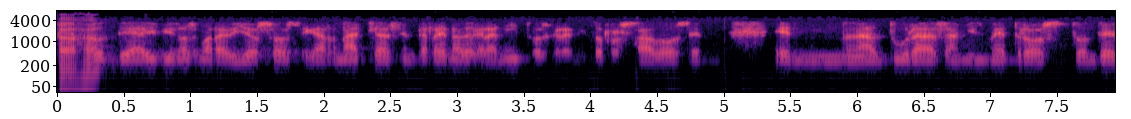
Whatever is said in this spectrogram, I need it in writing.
Ajá. donde hay vinos maravillosos de garnachas en terreno de granitos, granitos rosados en, en alturas a mil metros donde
